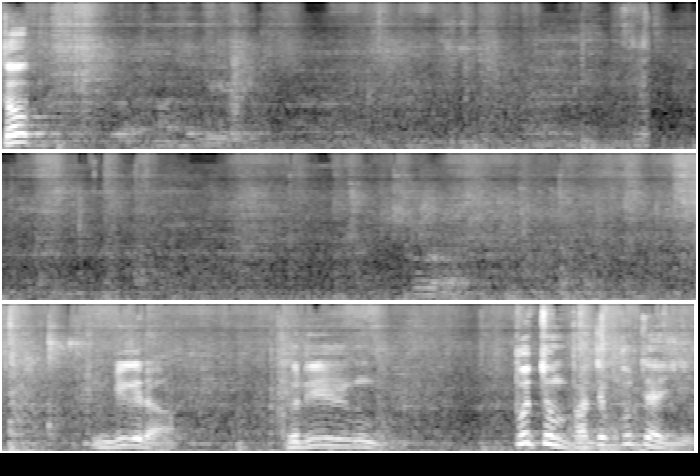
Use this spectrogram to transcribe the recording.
톱. 움직여라. 그리 붙으면 바짝 붙어야지.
